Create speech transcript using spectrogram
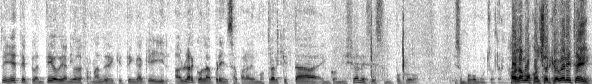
Sí, este planteo de Aníbal Fernández de que tenga que ir a hablar con la prensa para demostrar que está en condiciones es un poco, es un poco mucho también. Hablamos con Sergio Bernstein.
